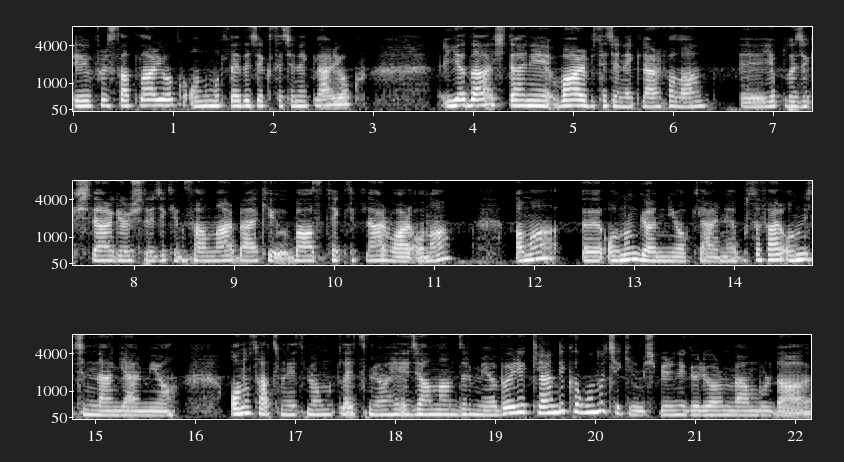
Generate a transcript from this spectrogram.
e, fırsatlar yok, onu mutlu edecek seçenekler yok. Ya da işte hani var bir seçenekler falan, e, yapılacak işler, görüşülecek insanlar, belki bazı teklifler var ona. Ama e, onun gönlü yok yani. Bu sefer onun içinden gelmiyor. Onu tatmin etmiyor, mutlu etmiyor, heyecanlandırmıyor. Böyle kendi kabuğuna çekilmiş birini görüyorum ben burada.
